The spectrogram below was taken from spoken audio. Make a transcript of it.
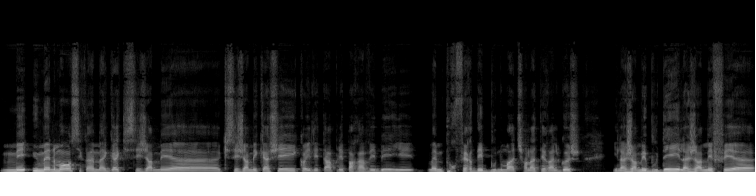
Mais humainement, c'est quand même un gars qui s'est jamais, euh, qui s'est jamais caché. Quand il était appelé par AVB, même pour faire des bouts de match en latéral gauche, il a jamais boudé, il a jamais fait, euh,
